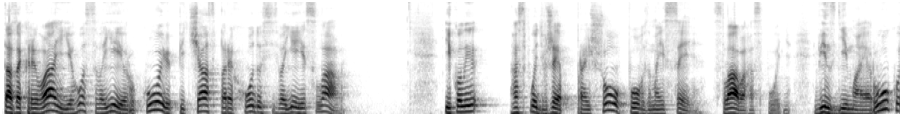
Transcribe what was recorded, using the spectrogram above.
та закриває його своєю рукою під час переходу своєї слави. І коли Господь вже пройшов повз Моїсея, слава Господня, він здіймає руку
